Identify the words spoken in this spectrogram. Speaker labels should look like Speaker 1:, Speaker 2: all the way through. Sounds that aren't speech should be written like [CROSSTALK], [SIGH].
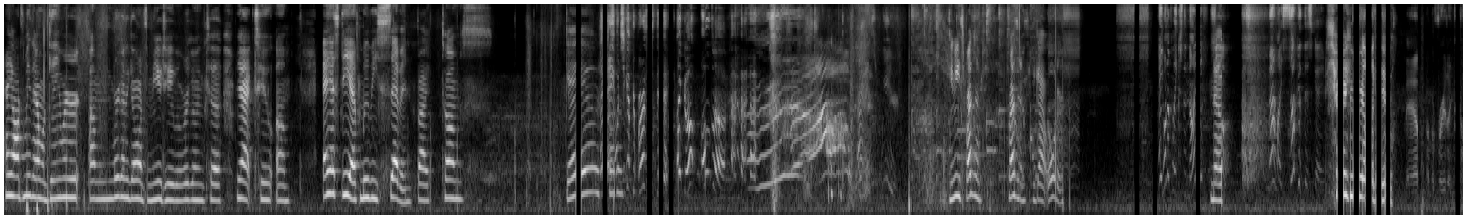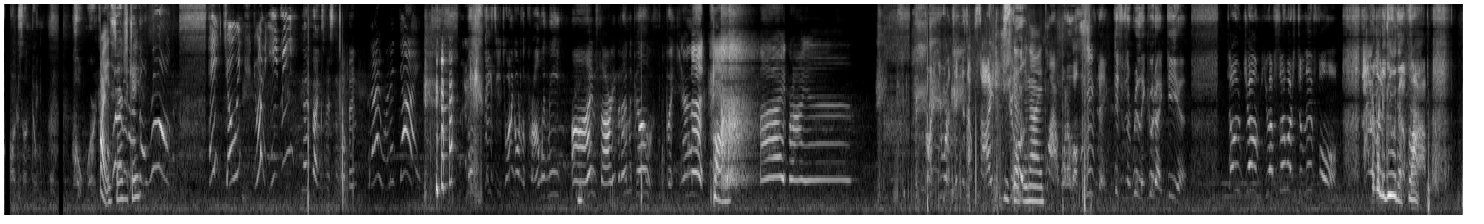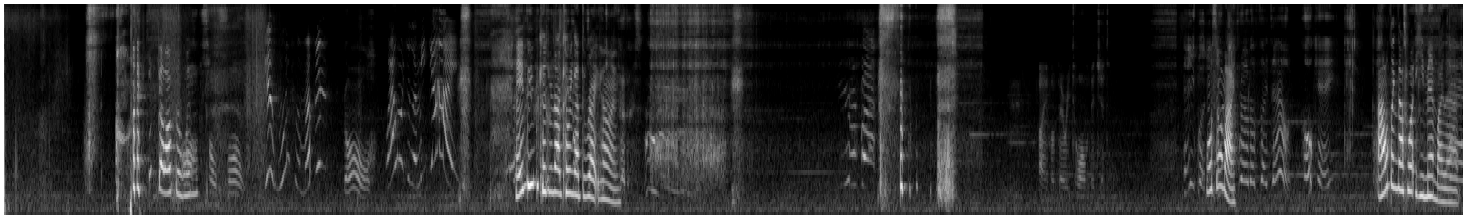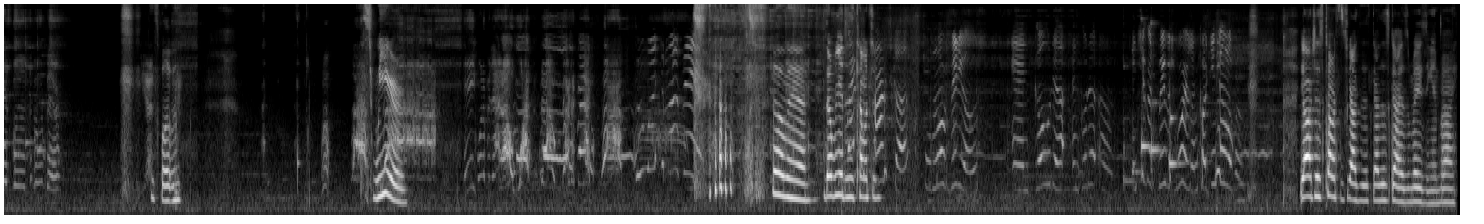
Speaker 1: Hey y'all, it's me there, I'm a gamer. Um, we're gonna go on some YouTube and we're going to react to um ASDF movie seven by Tom S- Gale.
Speaker 2: Hey, what'd you get for your birthday? I got older. [LAUGHS] that is weird.
Speaker 1: He needs present present. He got older.
Speaker 2: Hey, wanna play the knife?
Speaker 1: No,
Speaker 2: Man, I suck at this game.
Speaker 1: sure [LAUGHS] you really do.
Speaker 3: Ma'am, I'm afraid I caught your son doing homework.
Speaker 1: Hi, it's
Speaker 2: Where did I
Speaker 1: educate.
Speaker 2: go wrong?
Speaker 4: Hey, Joey, do you want to eat me?
Speaker 2: No thanks, Mr. Muffin.
Speaker 4: But I want to die. [LAUGHS]
Speaker 2: Hey, Stacy, do you wanna go to the prom with me? Uh, I'm sorry, but I'm a ghost. But you're not.
Speaker 1: Fun.
Speaker 2: Bye, Brian.
Speaker 3: What, you want to take this outside?
Speaker 1: He got denied.
Speaker 3: Wow, what a lovely evening. This is a really good idea. Don't jump. You have so much to live for.
Speaker 1: What to do with a flop? he fell off the window.
Speaker 3: Oh, so full.
Speaker 4: You have room muffin?
Speaker 3: No.
Speaker 4: Why won't you let me die? [LAUGHS]
Speaker 1: Maybe because you're not coming at the right time.
Speaker 3: Feathers. [LAUGHS]
Speaker 2: You're fat. [LAUGHS]
Speaker 3: I am a very tall midget.
Speaker 2: Hey, buddy.
Speaker 1: Well, so am I.
Speaker 2: Brown upside down. Okay.
Speaker 1: I don't think that's what he meant by that.
Speaker 2: Desmond, the moon bear.
Speaker 1: He's floating. It's weird.
Speaker 2: Hey, want a banana? Oh, what? No, turn it back.
Speaker 4: Who wants muffin?
Speaker 1: oh man. Don't forget to comment to
Speaker 4: Arska for more videos and go to and go to and check out Bravest Warriors on Cartoon Hangover.
Speaker 1: y'all just comment subscribe to this guy. This guy is amazing and bye.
